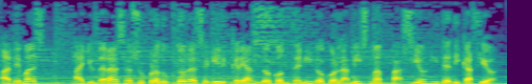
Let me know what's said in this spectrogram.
Además, ayudarás a su productor a seguir creando contenido con la misma pasión y dedicación.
